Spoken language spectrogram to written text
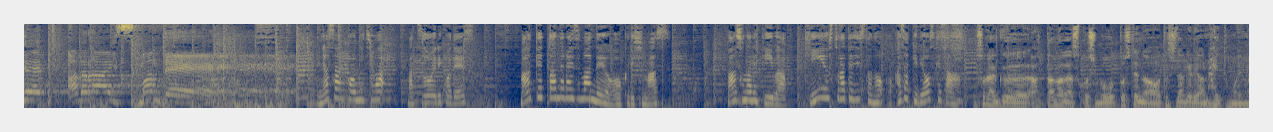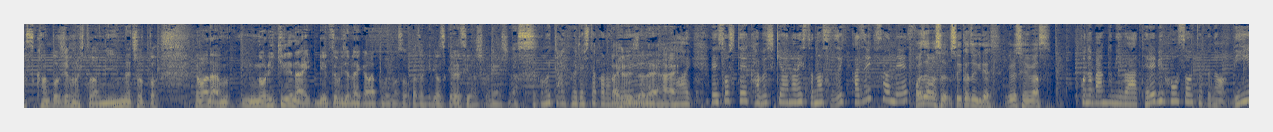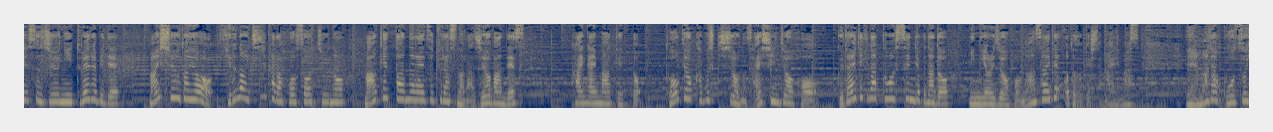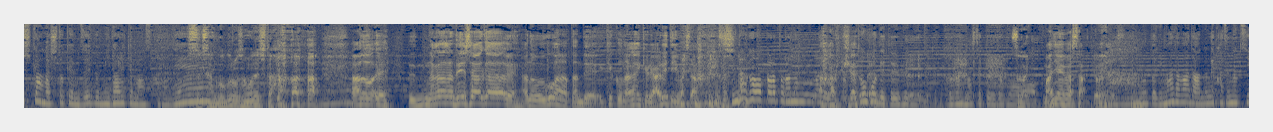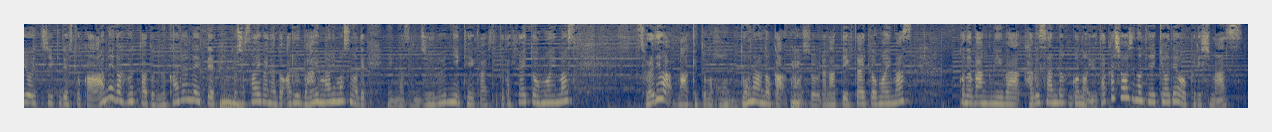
ケットアナライズマンデー皆さんこんにちは。松尾英里子です。マーケットアナライズマンデーをお送りします。パーソナリティは金融ストラテジストの岡崎良介さん。おそらく頭が少しぼーっとしてるのは私だけではないと思います。関東地方の人はみんなちょっとまだ乗り切れない月曜日じゃないかなと思います。岡崎良介です。よろしくお願いします。すごい台風でしたからね。台風でしたね。はい、はい、えそして株式アナリストの鈴木一之さんです。おはようございます。鈴木和之です。よろしくお願いします。この番組はテレビ放送局の BS1212 で毎週土曜昼の1時から放送中のマーケットアナライズプラスのラジオ版です。海外マーケット東京株式市場の最新情報具体的な投資戦略など耳寄り情報満載でお届けしてまいります。えー、まだ交通機関が首都圏ずいぶん乱れてますからね。鈴木さんご苦労様でした。あのえなかなか電車がえあの動かなかったんで結構長い距離歩いてきました。品川から虎ノ門まで 徒歩でというふうに伺いましたけれども。すごい。間に合いました。よかったです。本当にまだまだあの、ね、風の強い地域ですとか雨が降った後ぬかるんでいて、うん、土砂災害などある場合もありますので、えー、皆さん十分に警戒していただきたいと思いますそれではマーケットの方もどうなるのか今週を占っていきたいと思います、うんこの番組は株三六五の豊か商事の提供でお送りします。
